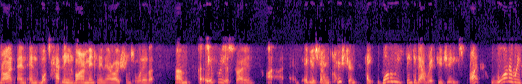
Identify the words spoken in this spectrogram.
right, and and what's happening environmentally in our oceans or whatever. Um, for every Australian, uh, every Australian Christian, hey, what do we think about refugees, right? What do we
